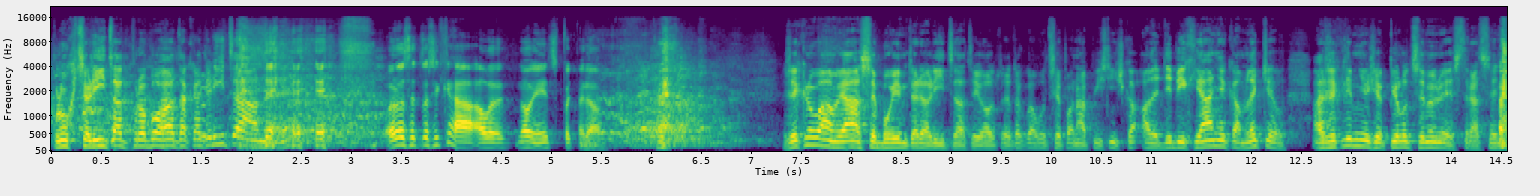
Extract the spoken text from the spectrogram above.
Kluk chce lítat pro boha, tak ať lítá, ne? Ono se to říká, ale no nic, pojďme dál. Řeknu vám, já se bojím teda lítat, jo, to je taková otřepaná písnička, ale kdybych já někam letěl a řekli mě, že pilot se jmenuje Ztracený,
